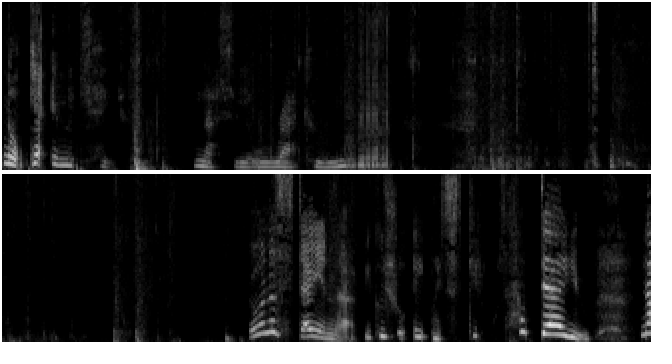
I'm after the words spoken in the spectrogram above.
No, get in the cage. Nasty little raccoon. You're gonna stay in there because you ate my Skittles. How dare you? Now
